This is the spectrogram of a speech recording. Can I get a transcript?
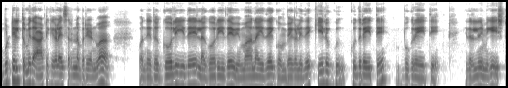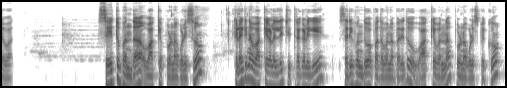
ಬುಟ್ಟಿಯಲ್ಲಿ ತುಂಬಿದ ಆಟಿಕೆಗಳ ಹೆಸರನ್ನು ಬರೆಯೋಣ ಒಂದೇದು, ಗೋಲಿ ಇದೆ, ಲಗೋರಿ ಇದೆ, ವಿಮಾನ ಇದೆ, ಗೊಂಬೆಗಳಿದೆ, ಕೀಲು ಕುದುರೆ ಐತಿ, ಬುಗುರೆ ಐತಿ. ಇದರಲ್ಲಿ ನಿಮಗೆ ಇಷ್ಟವಾದ ಸೇತು ಬಂದ ವಾಕ್ಯ ಪೂರ್ಣಗೊಳಿಸು. ಕೆಳಗಿನ ವಾಕ್ಯಗಳಲ್ಲಿ ಚಿತ್ರಗಳಿಗೆ ಸರಿಹೊಂದುವ ಪದವನ್ನು ಬರೆದು ವಾಕ್ಯವನ್ನು ಪೂರ್ಣಗೊಳಿಸಬೇಕು.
